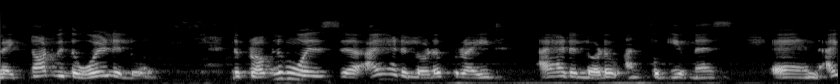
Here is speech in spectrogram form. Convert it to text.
like not with the world alone. The problem was uh, I had a lot of pride, I had a lot of unforgiveness, and I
